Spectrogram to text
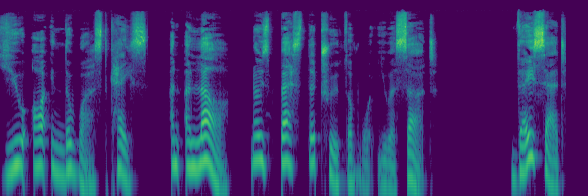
You are in the worst case, and Allah knows best the truth of what you assert. They said,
